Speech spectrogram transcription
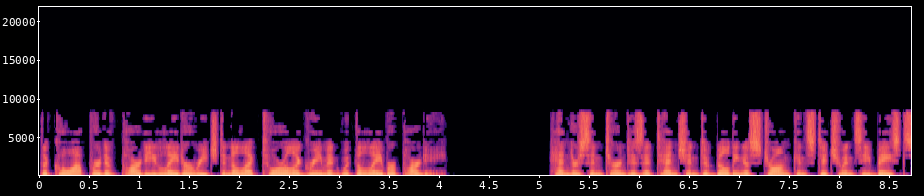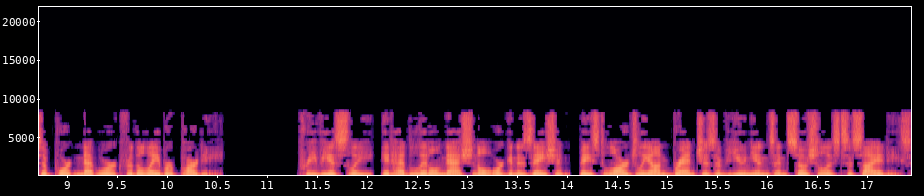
The Cooperative Party later reached an electoral agreement with the Labour Party. Henderson turned his attention to building a strong constituency-based support network for the Labour Party. Previously, it had little national organisation, based largely on branches of unions and socialist societies.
